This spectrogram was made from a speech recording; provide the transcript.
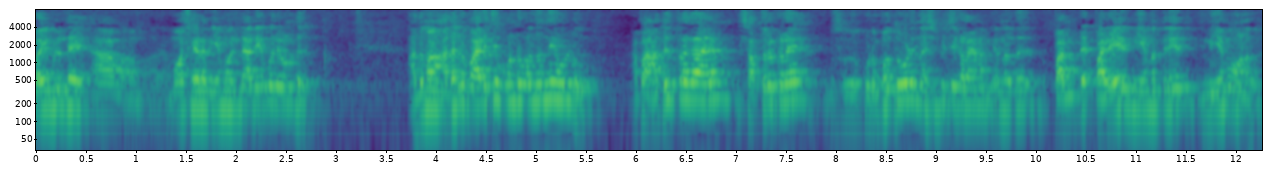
ബൈബിളിന്റെ മോശയുടെ നിയമം എല്ലാം അതേപോലെ ഉണ്ട്. അത് അതങ്ങ് പാലിച്ച് കൊണ്ടുവന്നേ ഉള്ളൂ. അപ്പൊ അതിൽ പ്രകാരം ശത്രുക്കളെ കുടുംബത്തോട് നശിപ്പിച്ച് കളയണം എന്നത് പണ്ട് പഴയ നിയമത്തിലെ നിയമമാണത്.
